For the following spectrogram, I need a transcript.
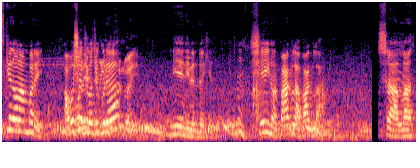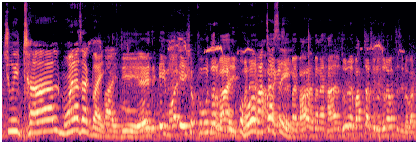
স্ক্রিনে দেওয়া নাম্বারে অবশ্যই যোগাযোগ করে নিয়ে নেবেন দেখেন। হুম, সেই নর পাগলা পাগলা। মাশাআল্লাহ চুইঠাল ময়না যাক ভাই। ভাই জি এই এই এই সব কবুতর ভাই। ওহো, মানে বাচ্চা আছে? ভাই মানে জোরে বাচ্চা ছিল জোরে বাচ্চা ছিল বাট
